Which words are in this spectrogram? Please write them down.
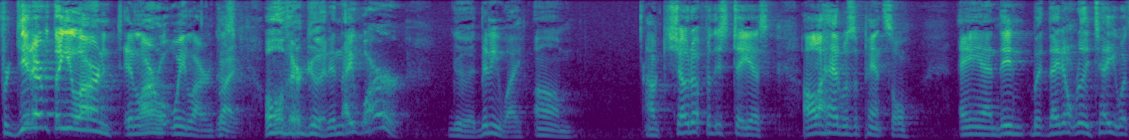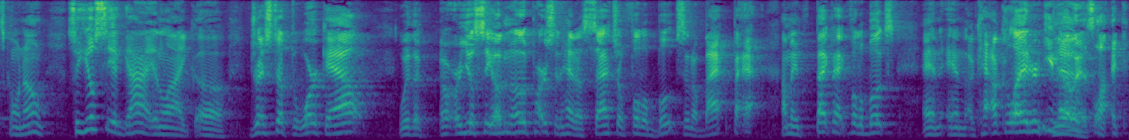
forget everything you learn and, and learn what we learned. 'Cause, Right. Oh, they're good, and they were good. But anyway, um, I showed up for this test. All I had was a pencil, and then but they don't really tell you what's going on. So you'll see a guy in like uh, dressed up to work out with a, or you'll see another person had a satchel full of books and a backpack. I mean, backpack full of books and and a calculator. You know, Yeah. it's like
